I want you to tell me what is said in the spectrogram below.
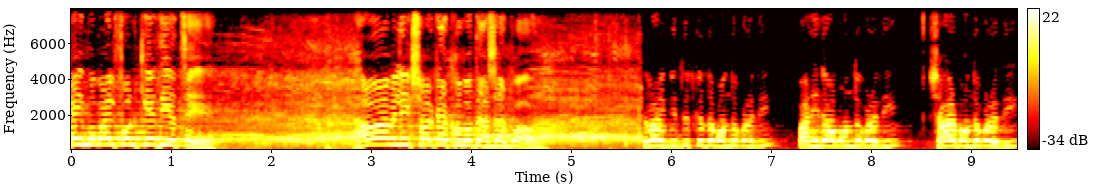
এই মোবাইল ফোন কে দিয়েছে? আওয়ামী লীগ সরকার ক্ষমতা আসার পর। তাহলে আমি বিদ্যুৎ কেন্দ্র বন্ধ করে দিই পানি দেওয়া বন্ধ করে দিই সার বন্ধ করে দিই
